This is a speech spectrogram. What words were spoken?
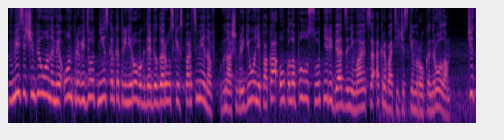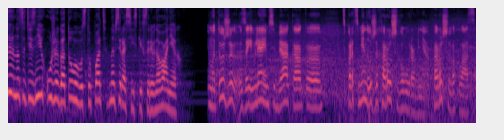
Вместе с чемпионами он проведет несколько тренировок для белгородских спортсменов. В нашем регионе пока около полусотни ребят занимаются акробатическим рок-н-роллом. 14 из них уже готовы выступать на всероссийских соревнованиях. Мы тоже заявляем себя как э, спортсмены уже хорошего уровня, хорошего класса.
